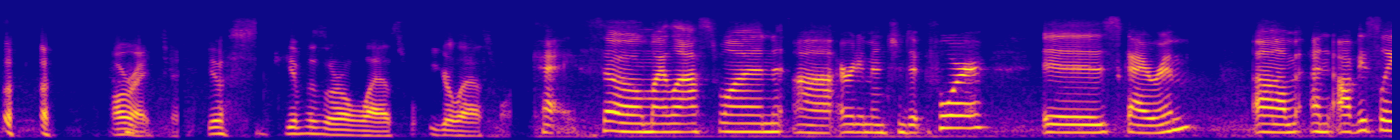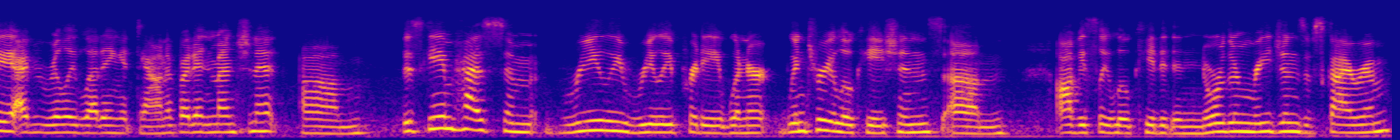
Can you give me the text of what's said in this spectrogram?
All right, Jen, give us give us our last your last one. Okay, so my last one, uh, I already mentioned it before, is Skyrim. Um, and obviously, I'd be really letting it down if I didn't mention it. Um, this game has some really, really pretty winter wintry locations. Um, obviously located in northern regions of Skyrim.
